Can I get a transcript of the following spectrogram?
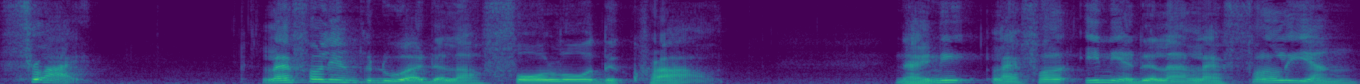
flight. Level yang kedua adalah follow the crowd. Nah, ini level ini adalah level yang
